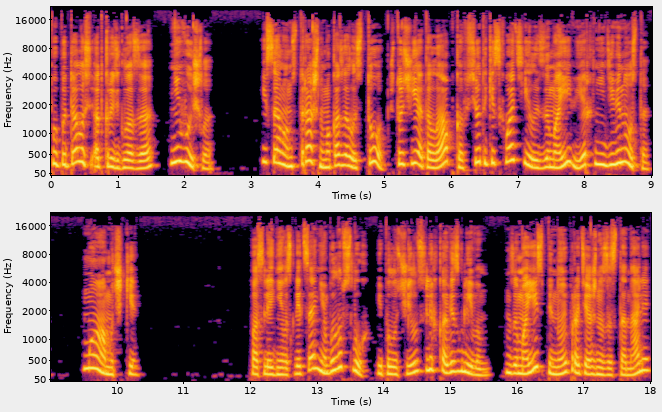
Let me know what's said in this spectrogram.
попыталась открыть глаза, не вышло. И самым страшным оказалось то, что чья-то лапка все-таки схватилась за мои верхние 90. Мамочки! Последнее восклицание было вслух и получилось слегка визгливым. За моей спиной протяжно застонали,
